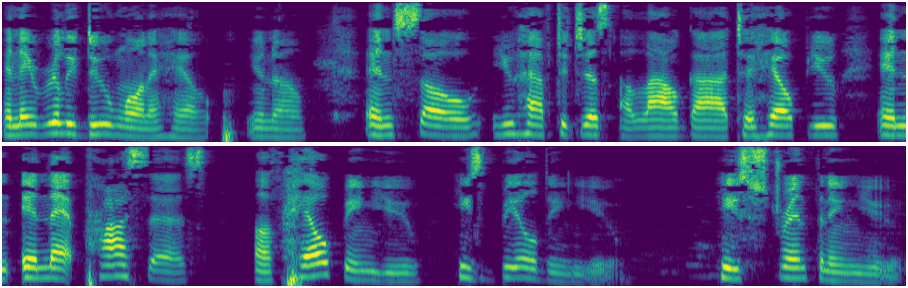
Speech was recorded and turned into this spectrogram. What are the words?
and they really do want to help, you know. And so you have to just allow God to help you and in that process of helping you, He's building you. He's strengthening you.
